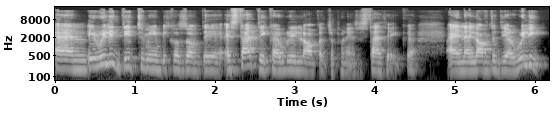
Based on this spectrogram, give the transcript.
And it really did to me because of the aesthetic. I really love the Japanese aesthetic. And I love that they are really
